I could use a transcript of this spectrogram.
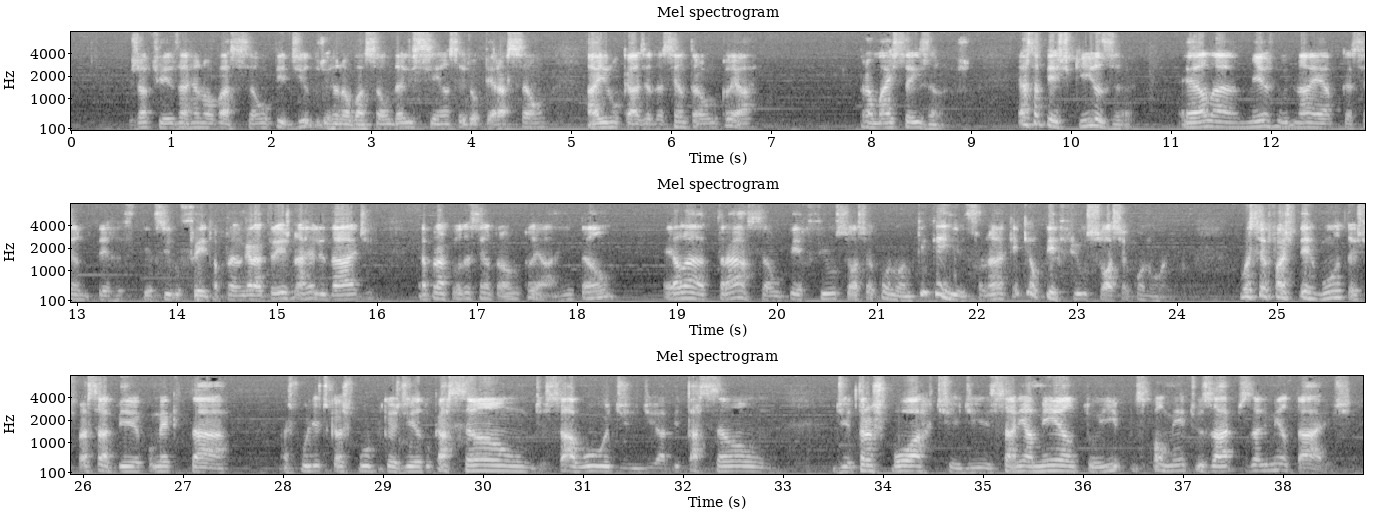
já fez a renovação, o pedido de renovação da licença de operação, aí no caso é da central nuclear, para mais seis anos. Essa pesquisa ela, mesmo na época sendo ter, ter sido feita para Angra 3, na realidade é para toda a central nuclear. Então, ela traça o perfil socioeconômico. O que, que é isso? Né? O que, que é o perfil socioeconômico? Você faz perguntas para saber como é que está as políticas públicas de educação, de saúde, de habitação, de transporte, de saneamento e principalmente os hábitos alimentares.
